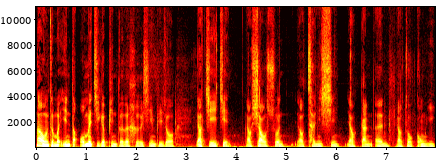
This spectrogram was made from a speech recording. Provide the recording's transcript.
那我们怎么引导？我们几个品德的核心，比如说。要节俭，要孝顺，要诚信，要感恩，要做公益。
